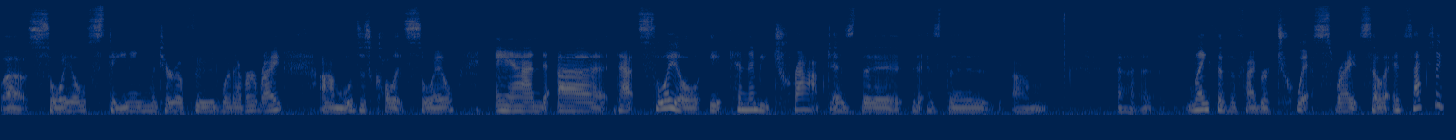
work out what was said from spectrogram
Uh, soil, staining material, food, whatever, right? Um, we'll just call it soil, and uh, that soil it can then be trapped as the as the um, uh, length of the fiber twists, right? So it's actually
